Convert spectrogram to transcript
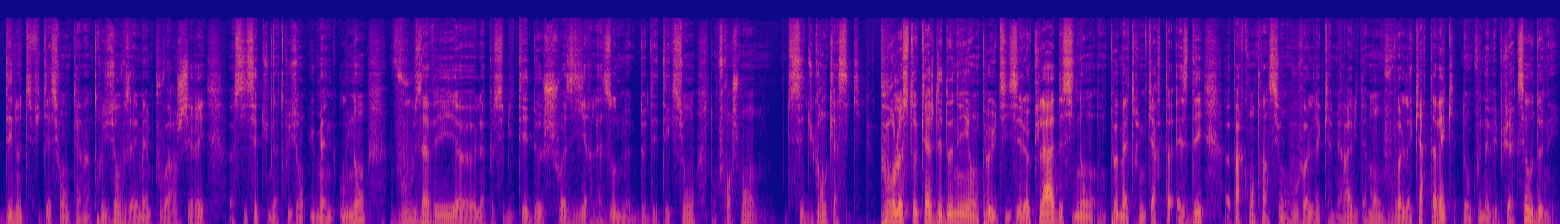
des notifications en cas d'intrusion, vous allez même pouvoir gérer euh, si c'est une intrusion humaine ou non, vous avez euh, la possibilité de choisir la zone de détection, donc franchement, c'est du grand classique. Pour le stockage des données, on peut utiliser le cloud, sinon on peut mettre une carte SD. Euh, par contre, hein, si on vous vole la caméra, évidemment, on vous vole la carte avec, donc vous n'avez plus accès aux données.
